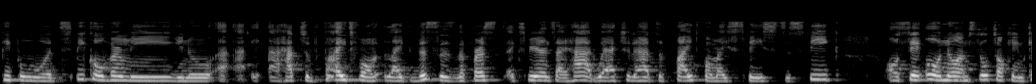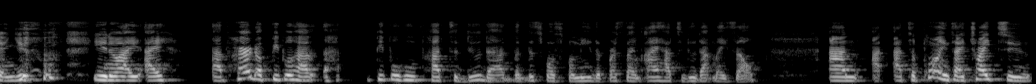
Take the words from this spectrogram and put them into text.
people would speak over me you know I, I, had to fight for like this is the first experience i had where i actually had to fight for my space to speak or say oh no i'm still talking can you you know i i i've heard of people have people who've had to do that but this was for me the first time i had to do that myself and at a point i tried to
